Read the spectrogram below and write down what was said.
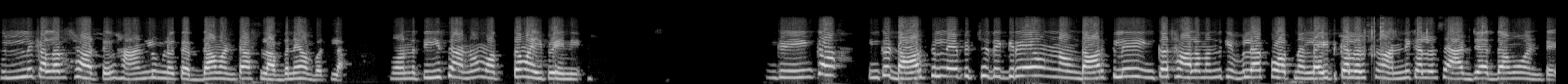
ఫుల్ కలర్ షార్ట్ హ్యాండ్లూమ్లో తెద్దామంటే అసలు అవ్వనే అవ్వట్లా. మొన్న తీసాను మొత్తం అయిపోయినాయి. ఇంకా ఇంకా ఇంకా డార్క్లు నేర్పించే దగ్గరే ఉన్నాం. డార్క్లే ఇంకా చాలా మందికి ఇవ్వలేకపోతున్నాం. లైట్ కలర్స్ అన్ని కలర్స్ యాడ్ చేద్దాము అంటే.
